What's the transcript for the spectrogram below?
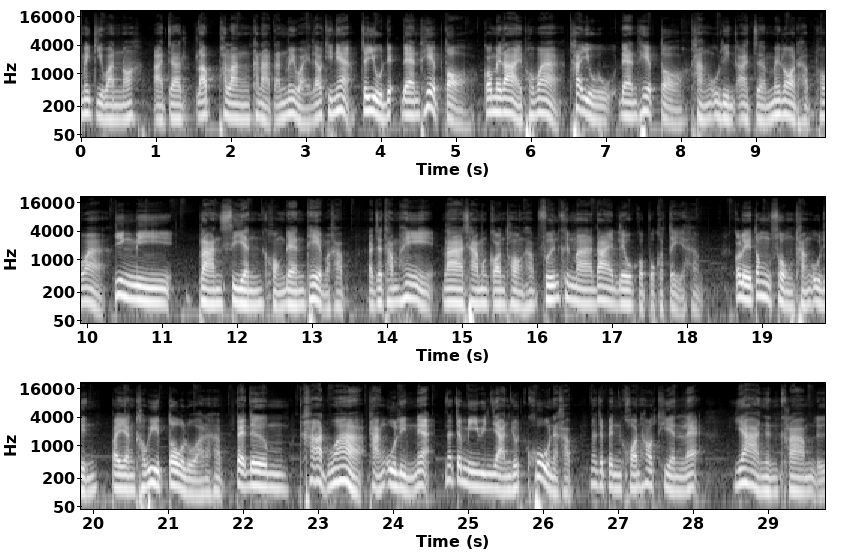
ไม่กี่วันเนาะอาจจะรับพลังขนาดนั้นไม่ไหวแล้วทีเนี้ยจะอยู่แดนเทพต่อก็ไม่ได้ เพราะว่าถ้าอยู่แดนเทพต่อทางอูลินอาจจะไม่รอดครับ เพราะว่ายิ่งมีปราณเซียนของแดนเทพอะครับ อาจจะทำให้ราชามังกรทองครับ ฟื้นขึ้นมาได้เร็วกว่าปกติครับ ก็เลยต้องส่งถังอูลินไปยังทวีปโต้หลัวนะครับ แต่เดิมคาดว่าถังอูลินเนี่ยน่าจะมีวิญญาณยุทธคู่นะครับ น่าจะเป็นค้อนเท่าเทียนและย่าเงินคราม หรือ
